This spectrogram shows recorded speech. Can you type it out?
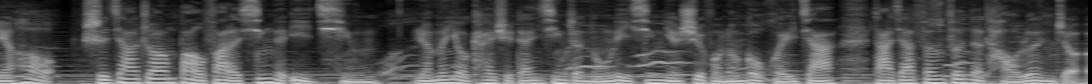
年后，石家庄爆发了新的疫情，人们又开始担心着农历新年是否能够回家，大家纷纷的讨论着。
